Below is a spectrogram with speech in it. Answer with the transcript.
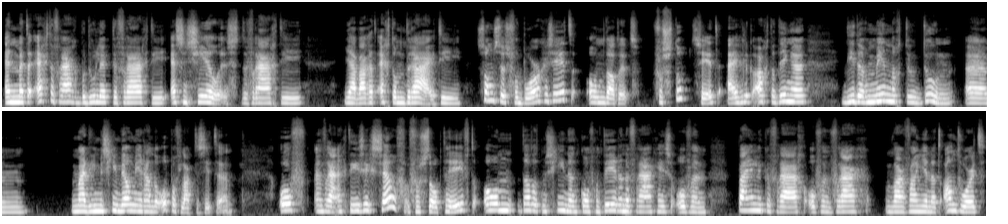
En met de echte vraag bedoel ik de vraag die essentieel is. De vraag die, ja, waar het echt om draait. Die soms dus verborgen zit, omdat het verstopt zit eigenlijk achter dingen die er minder toe doen. Um, maar die misschien wel meer aan de oppervlakte zitten. Of een vraag die zichzelf verstopt heeft, omdat het misschien een confronterende vraag is, of een pijnlijke vraag, of een vraag waarvan je het antwoord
